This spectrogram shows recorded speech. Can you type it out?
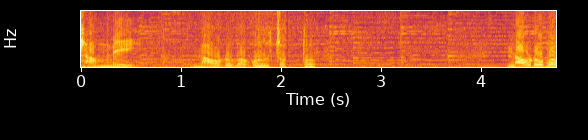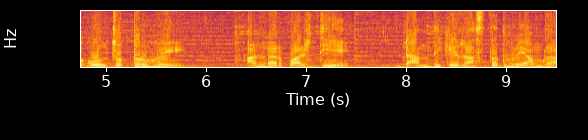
সামনেই নাওডোবা গোল চত্বর। নাওডোবা গোল চত্বর হয়ে আন্ডারপাস দিয়ে ডান দিকে রাস্তা ধরে আমরা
